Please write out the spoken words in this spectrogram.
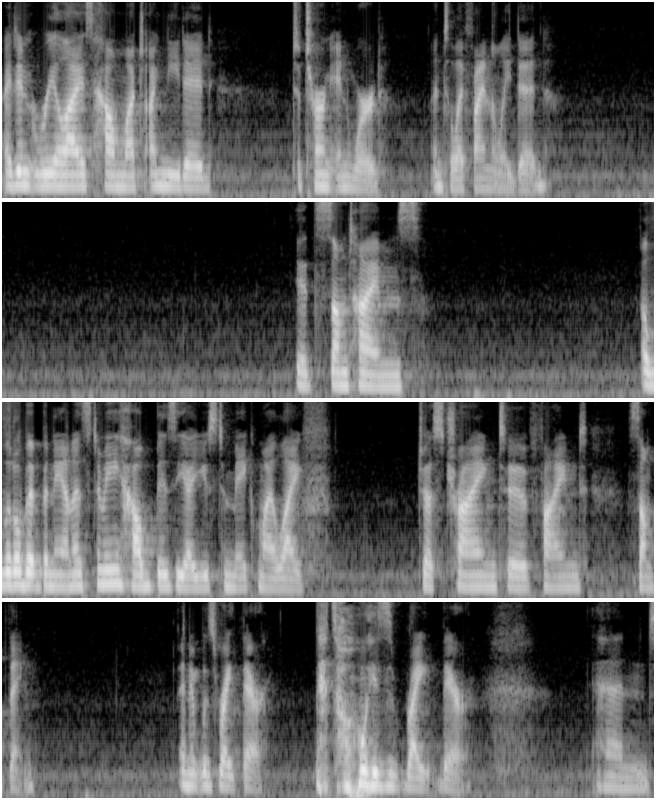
I didn't realize how much I needed to turn inward until I finally did. It's sometimes a little bit bananas to me how busy I used to make my life just trying to find something. And it was right there. It's always right there. And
